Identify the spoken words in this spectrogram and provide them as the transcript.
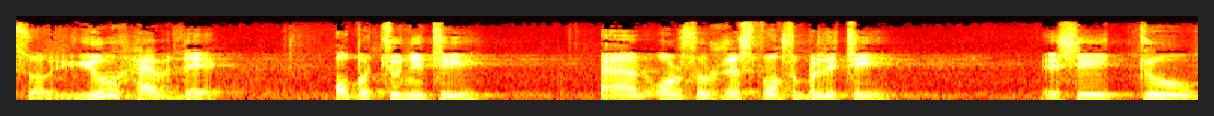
So, you have the opportunity and also responsibility, you see, to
